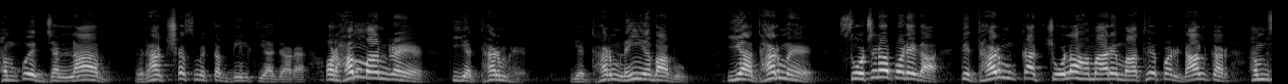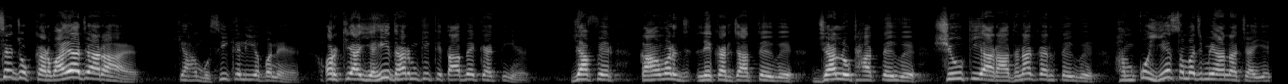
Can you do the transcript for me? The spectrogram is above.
हमको एक जल्लाद राक्षस में तब्दील किया जा रहा है। और हम मान रहे हैं कि यह धर्म है। यह धर्म नहीं है बाबू, यह धर्म है। सोचना पड़ेगा कि धर्म का चोला हमारे माथे पर डालकर हमसे जो करवाया जा रहा है, क्या हम उसी के लिए बने हैं? और क्या यही धर्म की किताबें कहती हैं? या फिर कांवड़ लेकर जाते हुए, जल उठाते हुए, शिव की आराधना करते हुए हमको यह समझ में आना चाहिए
